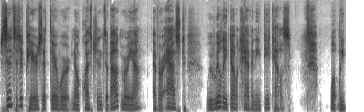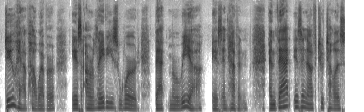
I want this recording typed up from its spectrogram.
Since it appears that there were no questions about Maria ever asked, we really don't have any details. What we do have, however, is Our Lady's word that Maria is in heaven. And that is enough to tell us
